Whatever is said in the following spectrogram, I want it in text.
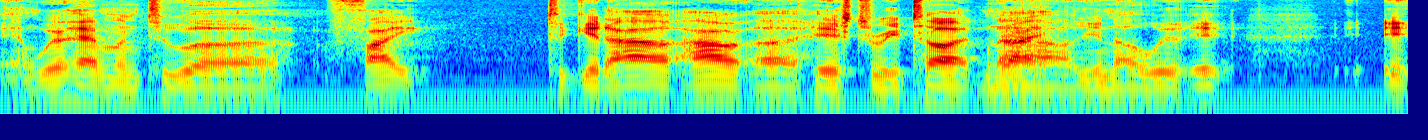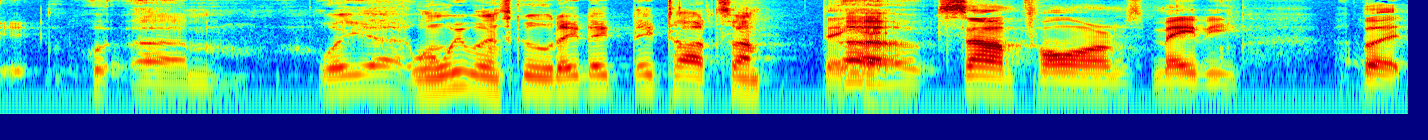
and we're having to uh, fight to get our our uh, history taught now. You know, it, it, it um, well, yeah. When we were in school, they they, they taught some. They uh, had some forms, maybe, but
